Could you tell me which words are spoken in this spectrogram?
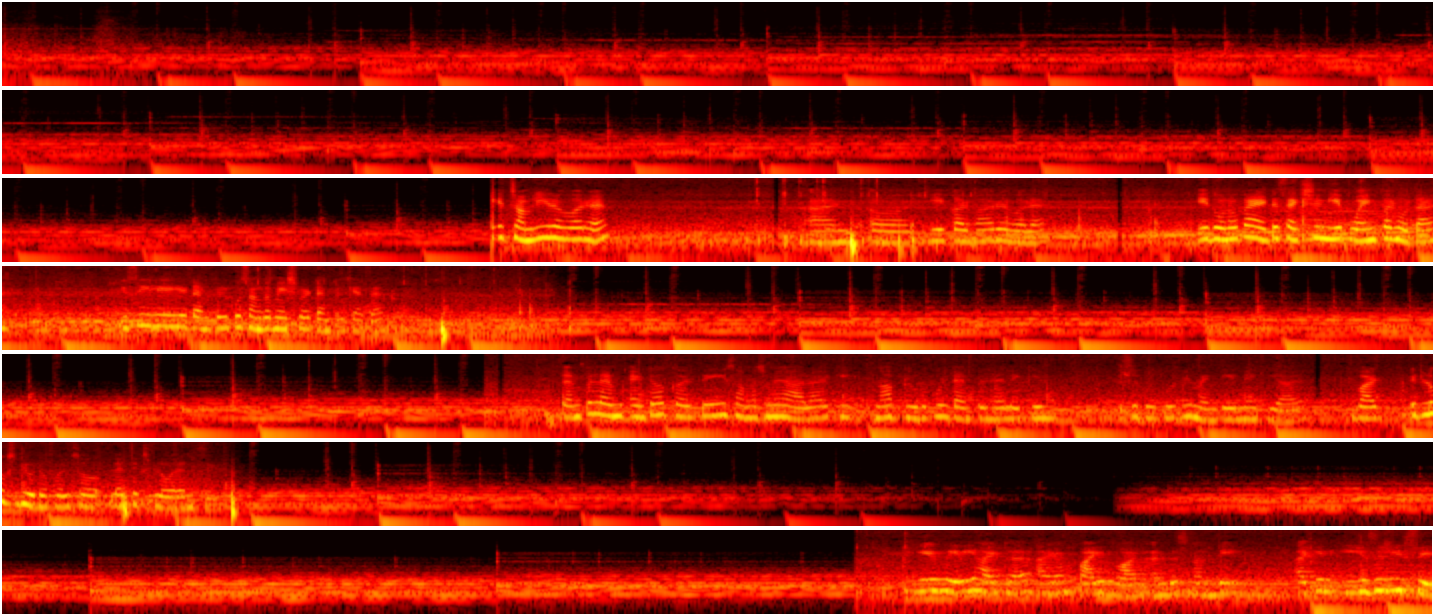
ये चमली रिवर है। एंड uh, ये करवा रिवर है। ये दोनों का इंटरसेक्शन ये पॉइंट पर होता है। इसीलिए ये टेंपल को संगमेश्वर टेंपल कहता है। टेंपल एंटर करते ही समझ में आ रहा है कि इतना ब्यूटीफुल टेंपल है, लेकिन इसे बिल्कुल भी मेंटेन नहीं किया है। But it looks beautiful so let's explore and see ये मेरी हाइट है I am five one and this Nandi I can easily say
